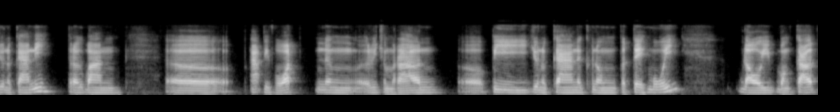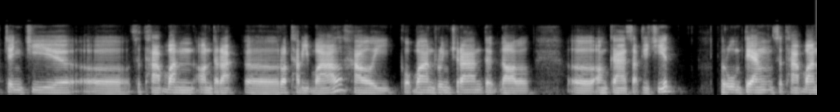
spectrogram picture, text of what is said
យន្តការនេះត្រូវបានអភិវឌ្ឍនិងរីកចម្រើនពីយន្តការនៅក្នុងប្រទេសមួយ ដោយបង្កើតចេញជាស្ថាប័នអន្តររដ្ឋាភិបាល ហើយក៏បានរុញច្រានទៅដល់អង្គការសហប្រជាជាតិ រួមទាំងស្ថាប័ន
